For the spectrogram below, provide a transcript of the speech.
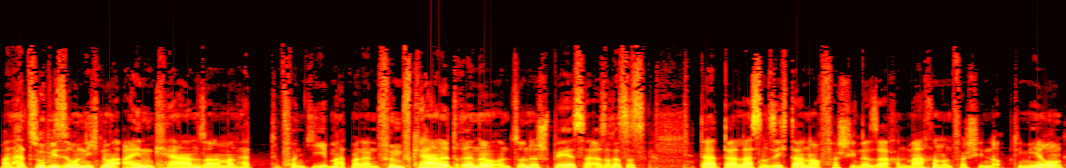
man hat sowieso nicht nur einen Kern, sondern man hat von jedem hat man dann fünf Kerne drinne und so eine Späße. Also das ist, da, da lassen sich dann noch verschiedene Sachen machen und verschiedene Optimierungen.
